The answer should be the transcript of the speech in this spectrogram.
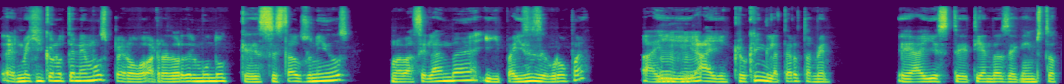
en México no tenemos, pero alrededor del mundo, que es Estados Unidos, Nueva Zelanda y países de Europa, hay, hay creo que Inglaterra también, eh, hay este, tiendas de GameStop.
